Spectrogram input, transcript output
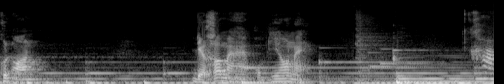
คุณออน เดี๋ยวเข้ามาหาผมที่ห้องไหนอยค่ะ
